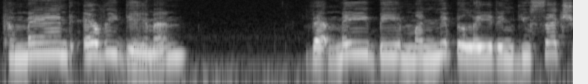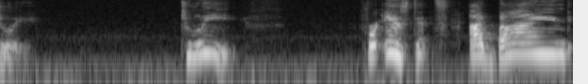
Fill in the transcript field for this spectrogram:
command every demon that may be manipulating you sexually to leave. For instance, I bind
